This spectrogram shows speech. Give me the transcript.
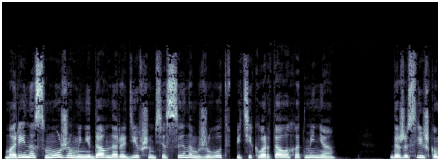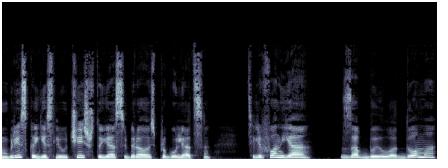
Марина с мужем и недавно родившимся сыном живут в пяти кварталах от меня. Даже слишком близко, если учесть, что я собиралась прогуляться. Телефон я забыла дома,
